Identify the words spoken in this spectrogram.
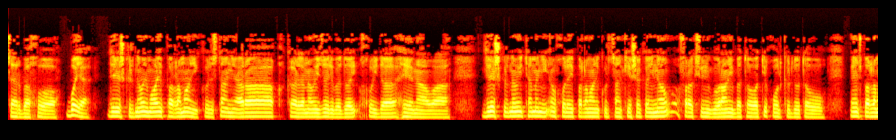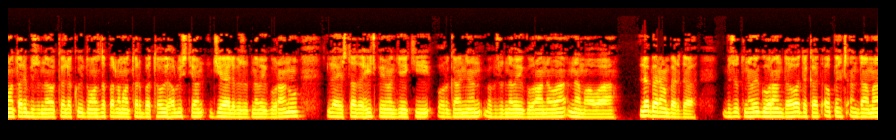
سەربەخۆ. بۆیە درێژکردنەوەی ماوەی پەرلەمانی کوردستانی عێراق کاردانەوەی زۆری بە دوای خۆیدا هێناوە درێژکردنەوەی تەمەنی ئەم خۆلای پەرلەمانی کوردستان کێشەکانی ناو فراکسیونی گۆرانی بە تەواتی قۆل کردوتەوە و پێنج پەرلەمانتاری بزوتنەوەکە لە کوی دوانزدە پەرلەمانتار بە تەواوی هەڵویستیان جیایە لە بزوتنەوەی گۆران و لە ئێستادا هیچ پەیوەندیەکی ئۆرگانیان بە بزوتنەوەی گۆرانەوە نەماوە لە بەرامبەردا، بزوتنەوەی گۆڕان داوا دەکات ئەو پێنج ئەندامە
